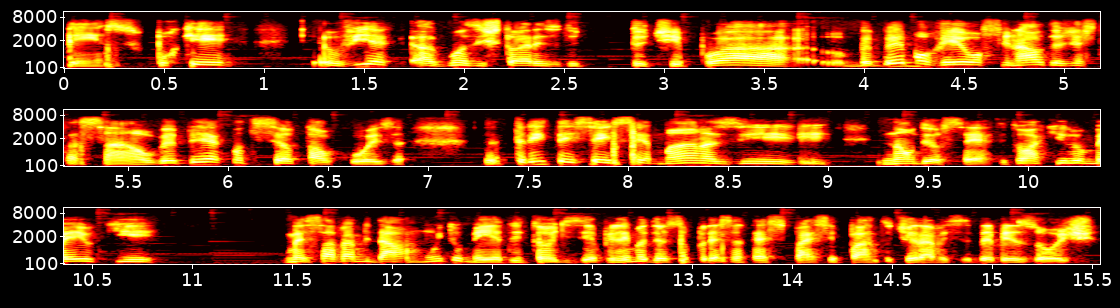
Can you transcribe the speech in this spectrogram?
tenso, porque eu via algumas histórias do, do, tipo, ah, o bebê morreu ao final da gestação, o bebê aconteceu tal coisa, 36 semanas e não deu certo. Então aquilo meio que começava a me dar muito medo. Então eu dizia para ele, meu Deus, se eu pudesse antecipar esse parto, eu tirava esses bebês hoje.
